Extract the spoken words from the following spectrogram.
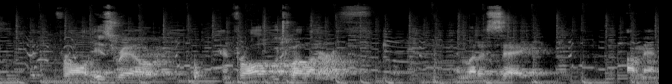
for all Israel, and for all who dwell on earth. And let us say, Amen.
